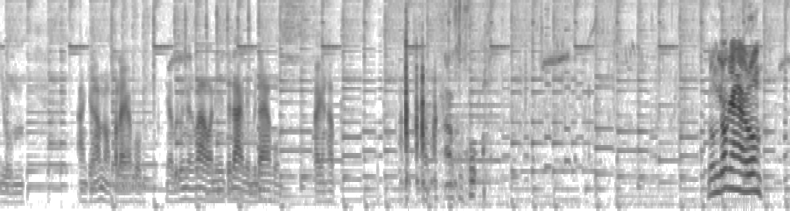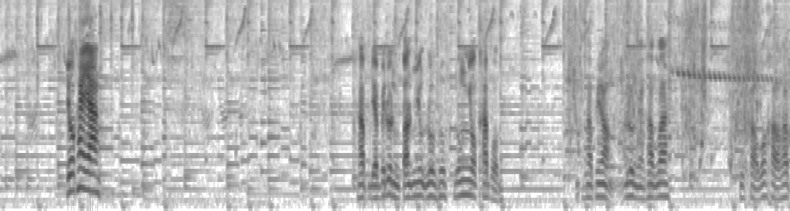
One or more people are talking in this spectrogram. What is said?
อยู่อ่างเก็บน้ำหนองปลาไหลครับผมเดี๋ยวไปดูกันว่าวันนี้จะได้หรือไม่ได้ครับผม ไปกันครับครับเอาคุลุงยกยังไงลุงยกให้ยัง ครับเดี๋ยวไปรุ่นตอนลุงลุงลุงยกครับผม ครับพี่น้องมาลุ้นกันครับว่าคือเขาว่าเขาครับ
